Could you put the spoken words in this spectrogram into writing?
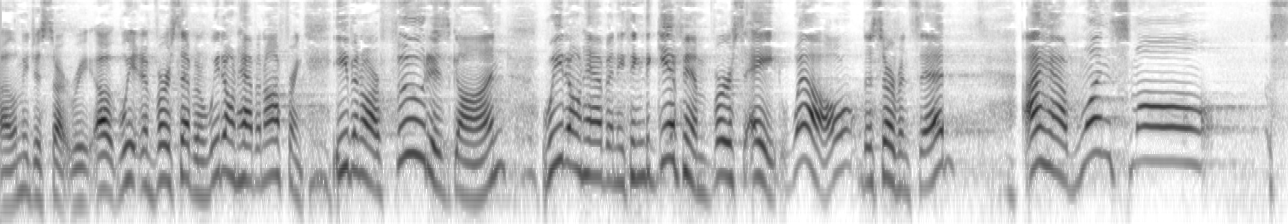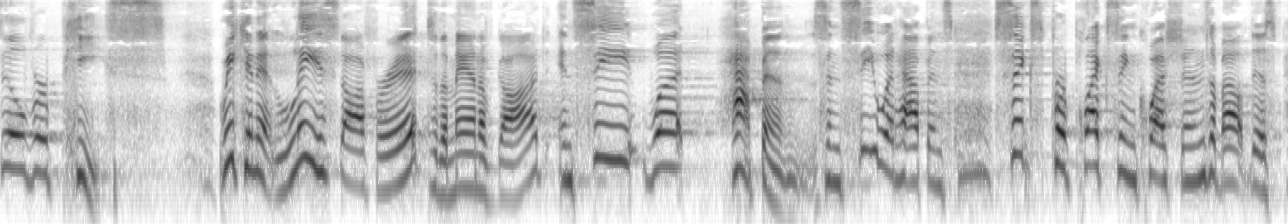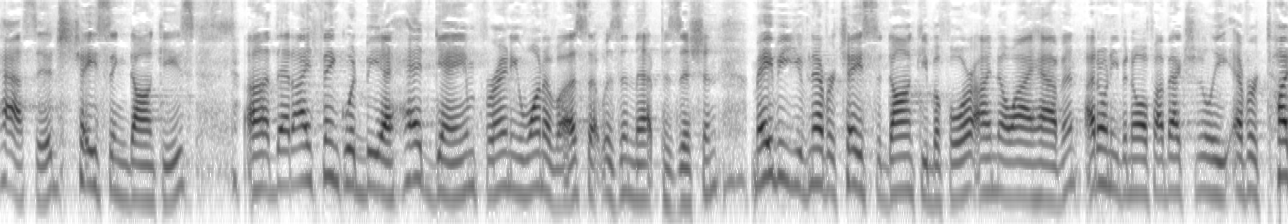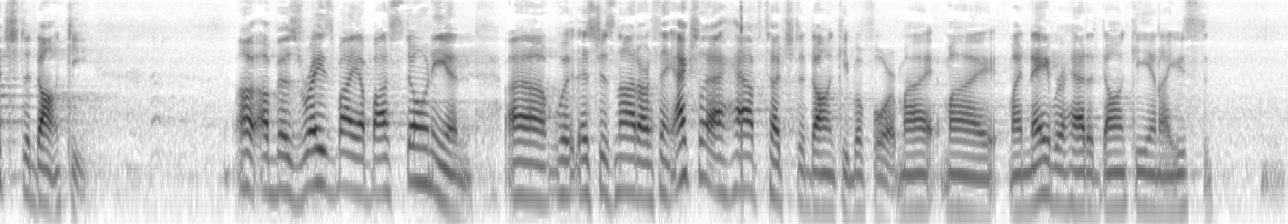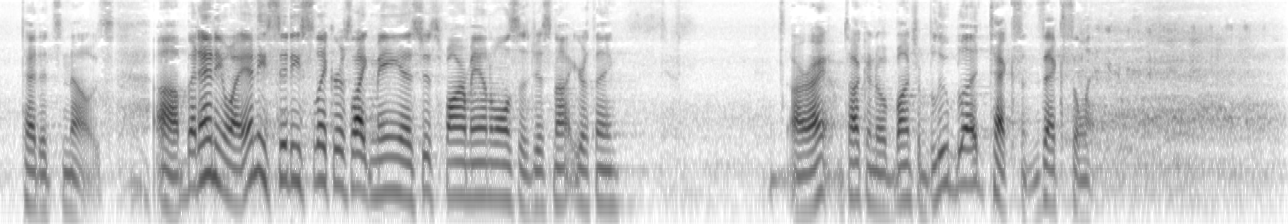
Uh, let me just start reading. Oh, we, in verse 7, we don't have an offering. Even our food is gone. We don't have anything to give him. Verse 8, well, the servant said, I have one small silver piece. We can at least offer it to the man of God and see what happens and see what happens. Six perplexing questions about this passage, chasing donkeys, uh, that I think would be a head game for any one of us that was in that position. Maybe you've never chased a donkey before. I know I haven't. I don't even know if I've actually ever touched a donkey. Uh, I was raised by a Bostonian. Uh, that's just not our thing. Actually, I have touched a donkey before. My my my neighbor had a donkey, and I used to pet its nose. Uh, but anyway, any city slickers like me, it's just farm animals, is just not your thing. All right, I'm talking to a bunch of blue blood Texans. Excellent.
